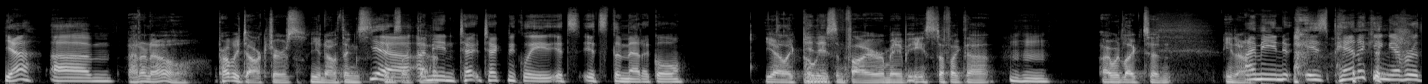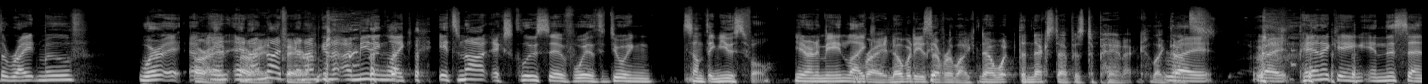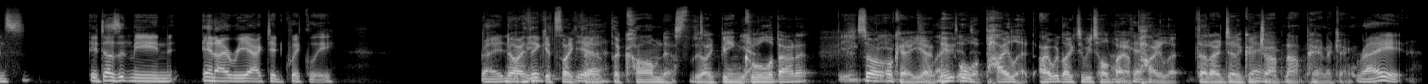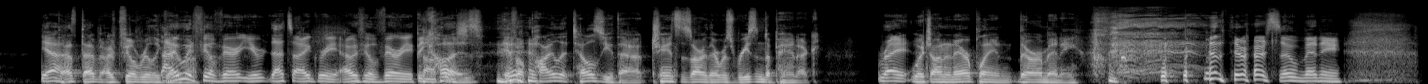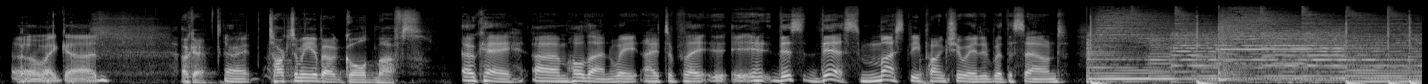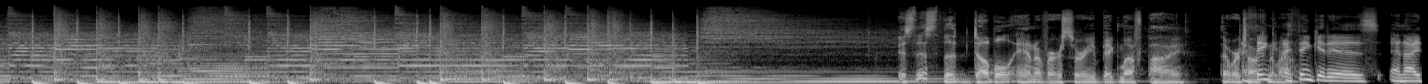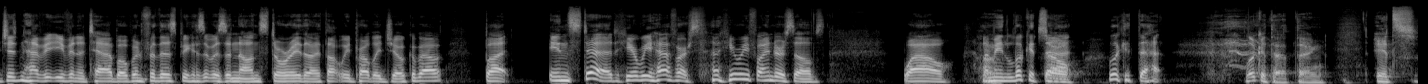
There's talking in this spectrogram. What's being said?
Yeah, um, I don't know. Probably doctors, you know, things yeah. things like that. I mean, te- technically, it's it's the medical. Yeah, like police and fire, maybe stuff like that. Mm-hmm. I would like to, you know, I mean, is panicking ever the right move? Where right, and, and I'm right, not, fair. and I'm gonna, I'm meaning like it's not exclusive with doing something useful. You know what I mean? Like, right. Nobody's ever like, no, what the next step is to panic. Like right, that's right. Panicking in this sense, it doesn't mean, and I reacted quickly. Right. no, I mean, think it's like yeah, the the calmness, like being cool about it. Being- So being okay, yeah, maybe oh a pilot. I would like to be told by Okay. a pilot that I did a good Okay. job not panicking. right. Yeah. That that I'd feel really good. I would feel that. very. You're. That's. I agree. I would feel very accomplished. because if a pilot tells you that, chances are there was reason to panic. right. Which on an airplane there are many. there are so many. Oh my god. Okay, All right. talk to me about gold muffs. Okay. Um. Hold on. Wait. I have to play. i i this. This must be punctuated with the sound. Is this the double anniversary Big Muff Pi that we're I talking think. about? I think it is. And I didn't have even a tab open for this because it was a non-story that I thought we'd probably joke about. But instead, here we have our. Here we find ourselves. Wow. I mean, look at So- that. Look at that. Look at that thing. It's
